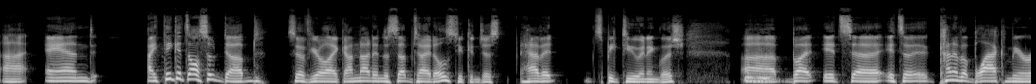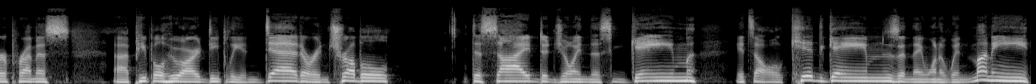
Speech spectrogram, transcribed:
Uh, and I think it's also dubbed. So if you're like, I'm not into subtitles, you can just have it speak to you in English. Uh, but it's a, it's a kind of a black mirror premise. Uh, people who are deeply in debt or in trouble decide to join this game. It's all kid games and they want to win money,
